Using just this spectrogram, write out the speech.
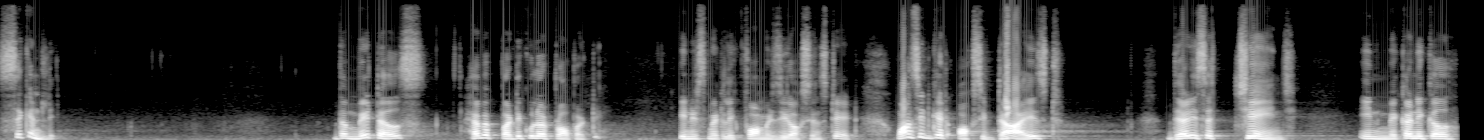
Secondly, the metals have a particular property in its metallic form its zero oxidation state. Once it get oxidized there is a change in mechanical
